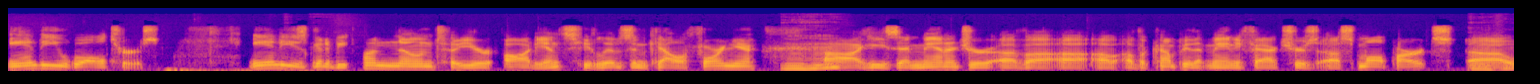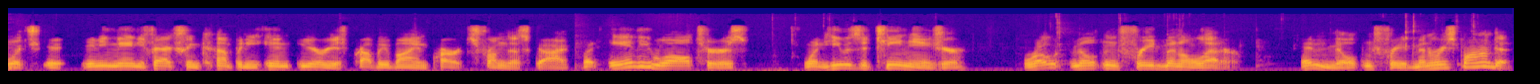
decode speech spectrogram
Andy Walters. Andy is going to be unknown to your audience. He lives in California. Mm-hmm. Uh, he's a manager of a, a, of a company that manufactures uh, small parts, uh, mm-hmm. which any manufacturing company in Erie is probably buying parts from this guy. But Andy Walters, when he was a teenager, wrote Milton Friedman a letter, and Milton Friedman responded.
